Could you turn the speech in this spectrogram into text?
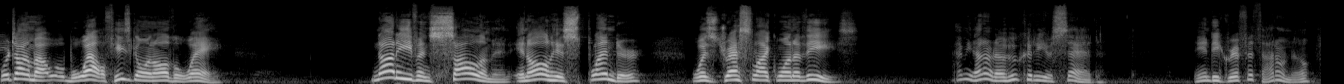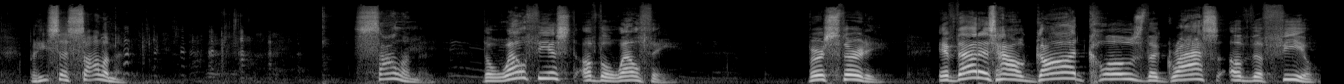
We're talking about wealth. He's going all the way. Not even Solomon, in all his splendor, was dressed like one of these. I mean, I don't know. Who could he have said? Andy Griffith? I don't know. But he says Solomon. Solomon, the wealthiest of the wealthy. Verse 30 if that is how God clothes the grass of the field,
